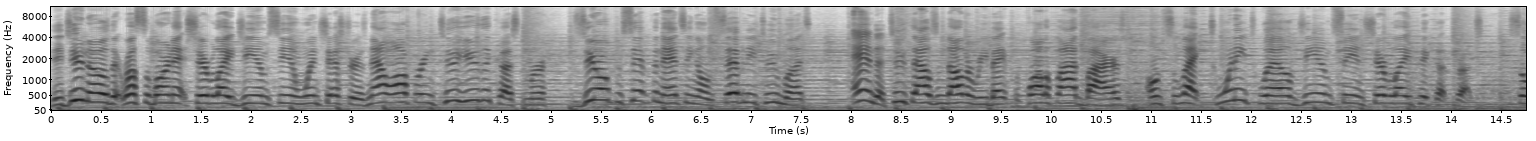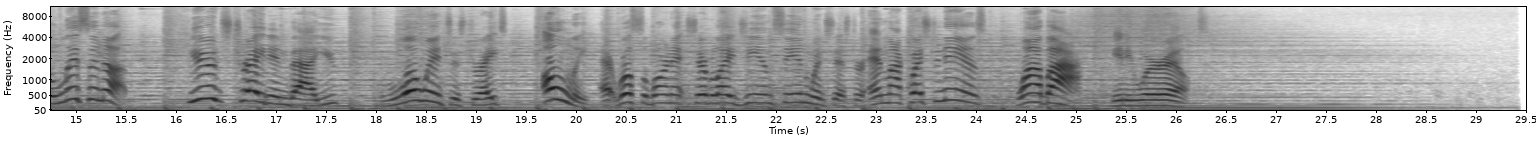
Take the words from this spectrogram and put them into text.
Did you know that Russell Barnett Chevrolet GMC in Winchester is now offering to you, the customer, 0% financing on 72 months and a $2,000 rebate for qualified buyers on select 2012 GMC and Chevrolet pickup trucks. So listen up, huge trade-in value, low interest rates, only at Russell Barnett Chevrolet GMC in Winchester. And my question is, why buy anywhere else?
